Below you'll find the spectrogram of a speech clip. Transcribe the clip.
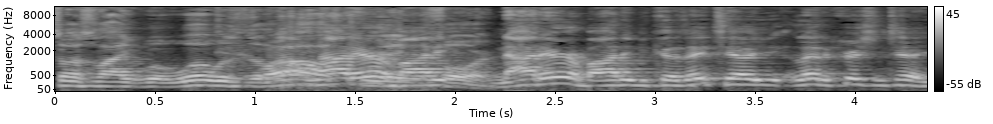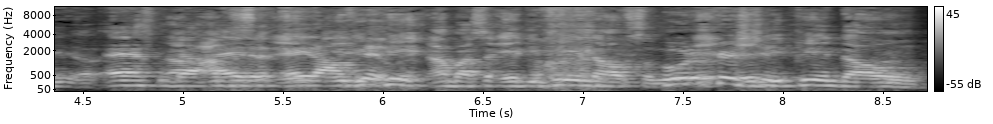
So it's like, well, what was the Well, law not everybody. for? Not everybody, because they tell you, let a Christian tell you, uh, ask No, about I'm Adolf, it, it Hitler. I'm about to say it depend on some. Who the it- Christian- It, depend on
